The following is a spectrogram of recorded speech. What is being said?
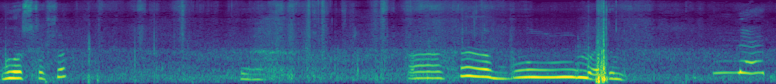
Bu nasıl taş lan? Aha bulmadım. Neden?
